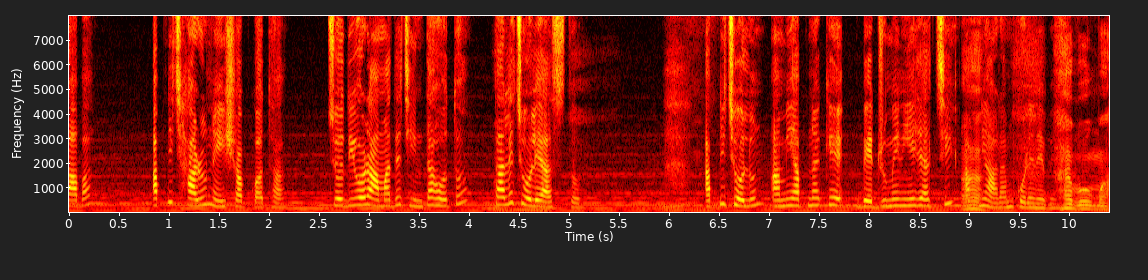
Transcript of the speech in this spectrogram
বাবা আপনি ছাড়ুন এই সব কথা। যদি ওর আমাদের চিন্তা হতো তাহলে চলে আসতো। আপনি চলুন আমি আপনাকে বেডরুমে নিয়ে যাচ্ছি। আপনি আরাম করে নেবেন। হ্যাঁ বৌমা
